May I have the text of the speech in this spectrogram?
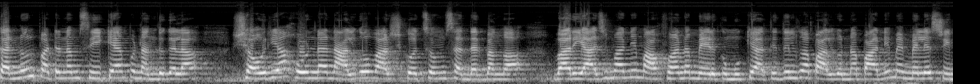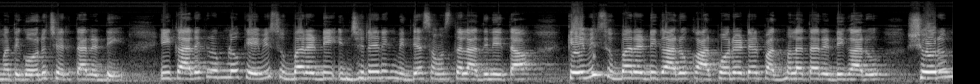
కర్నూలు పట్టణం సి క్యాంప్ నందుగల శౌర్య హోండా నాలుగో వార్షికోత్సవం సందర్భంగా వారి యాజమాన్యం ఆహ్వానం మేరకు ముఖ్య అతిథులుగా పాల్గొన్న పాణ్యం ఎమ్మెల్యే శ్రీమతి గౌరు చరితారెడ్డి. ఈ కార్యక్రమంలో కేవి సుబ్బారెడ్డి ఇంజనీరింగ్ విద్యా సంస్థల అధినేత కేవి సుబ్బారెడ్డి గారు కార్పొరేటర్ పద్మలతారెడ్డి గారు షోరూం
